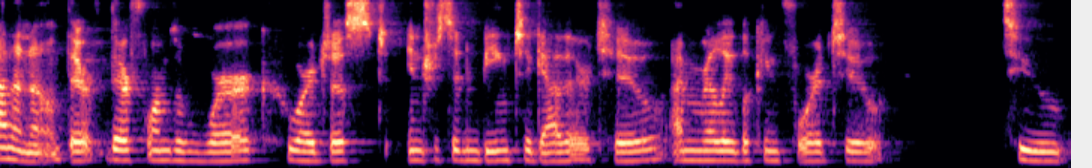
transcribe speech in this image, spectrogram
I don't know, their their forms of work who are just interested in being together too. I'm really looking forward to to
